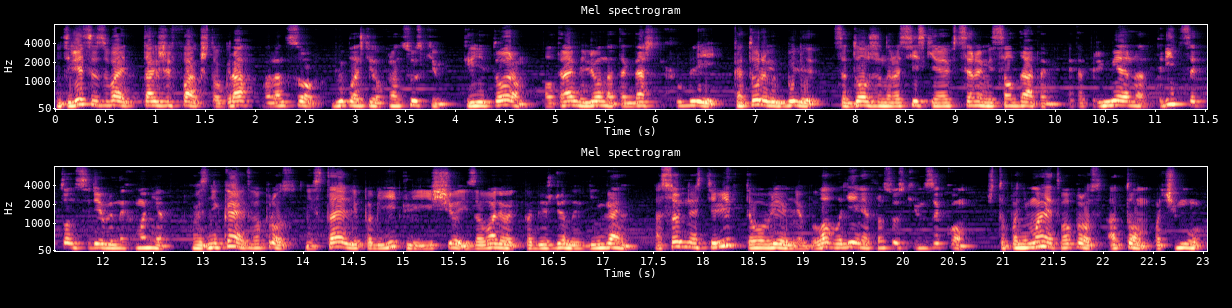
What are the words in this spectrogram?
Интерес вызывает также факт, что граф Воронцов выплатил французским кредиторам полтора миллиона миллиона тогдашних рублей, которые были задолжены российскими офицерами и солдатами. Это примерно 30 тонн серебряных монет. Возникает вопрос, не стали ли победители еще и заваливать побежденных деньгами? Особенность элит того времени была владение французским языком, что понимает вопрос о том, почему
